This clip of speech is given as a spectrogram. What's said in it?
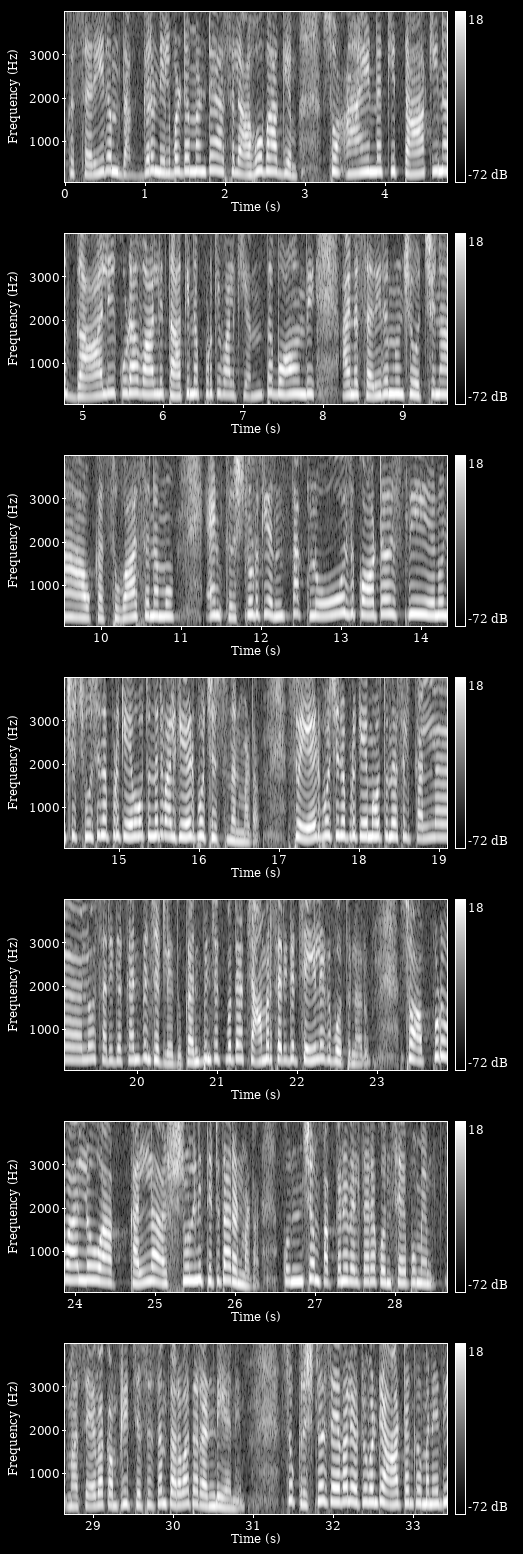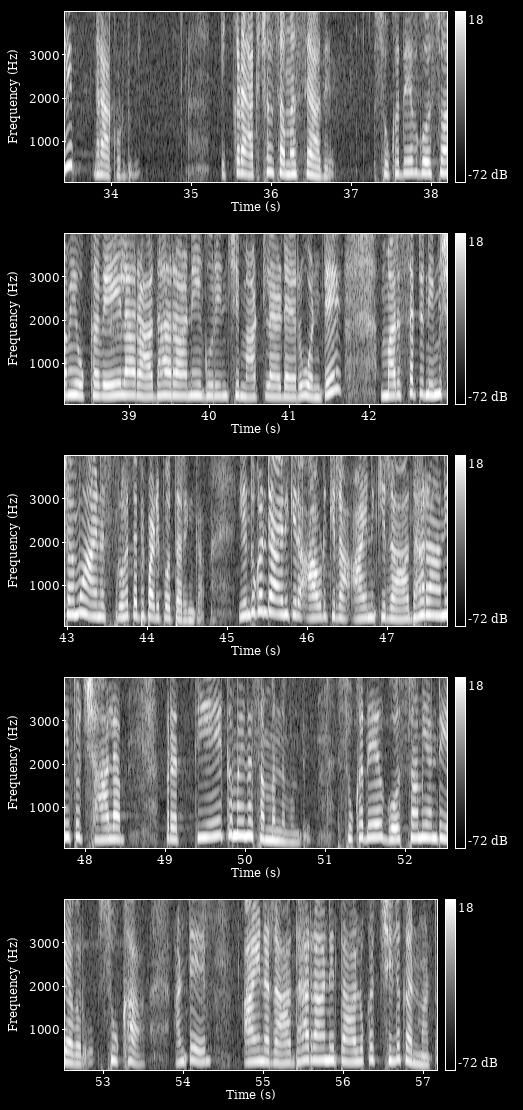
ఒక శరీరం దగ్గర నిలబడడం అంటే అసలు అహోభాగ్యం. సో ఆయనకి తాకిన గాలి కూడా వాళ్ళని తాకినప్పటికీ వాళ్ళకి ఎంత బాగుంది. ఆయన శరీరం నుంచి వచ్చిన ఒక సువాసనము. అండ్ కృష్ణుడికి ఎంత క్లోజ్ క్వార్టర్స్ని నుంచి చూసినప్పటికి ఏమవుతుందంటే వాళ్ళకి ఏడుపు వచ్చేస్తుంది అనమాట సో ఏడుపు వచ్చినప్పటికి ఏమవుతుంది? అసలు కళ్ళలో సరిగ్గా కనిపించట్లేదు. కనిపించకపోతే ఆ చామర సరిగ్గా చేయలేకపోతున్నారు. సో అప్పుడు వాళ్ళు ఆ కళ్ళ అశ్రుల్ని తిట్టుతారనమాట కొంచెం పక్కనే వెళ్తారా? కొంతసేపు మేము మా సేవ కంప్లీట్ చేసేస్తాం తర్వాత రండి అని. సో కృష్ణ సేవలో ఎటువంటి ఆటంకం అనేది రాకూడదు. ఇక్కడ యాక్చువల్ సమస్య అదే. సుఖదేవ్ గోస్వామి ఒకవేళ రాధారాణి గురించి మాట్లాడారు అంటే మరుసటి నిమిషము ఆయన స్పృహ తప్పి పడిపోతారు ఇంకా. ఎందుకంటే ఆయనకి ఆవిడకి రా ఆయనకి రాధారాణితో చాలా ప్రత్యేకమైన సంబంధం ఉంది. సుఖదేవ్ గోస్వామి అంటే ఎవరు? సుఖ. అంటే ఆయన రాధారాణి తాలూకా చిలుక అనమాట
